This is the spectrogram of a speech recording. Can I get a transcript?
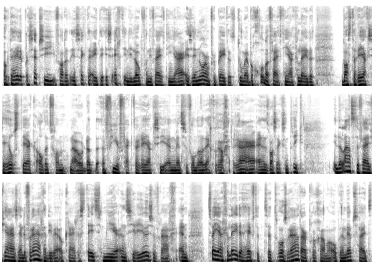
Ook de hele perceptie van het insecten eten is echt in die loop van die 15 jaar is enorm verbeterd. Toen wij begonnen 15 jaar geleden was de reactie heel sterk altijd van nou, dat, een vier-factor reactie. En mensen vonden het echt ra- raar en het was excentriek. In de laatste vijf jaar zijn de vragen die wij ook krijgen... steeds meer een serieuze vraag. En twee jaar geleden heeft het uh, Tros Radar-programma op hun website...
